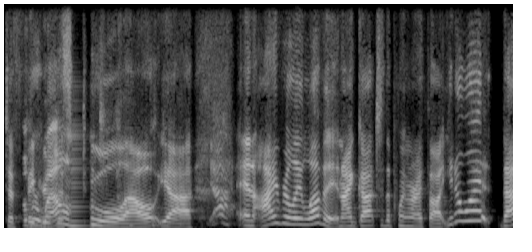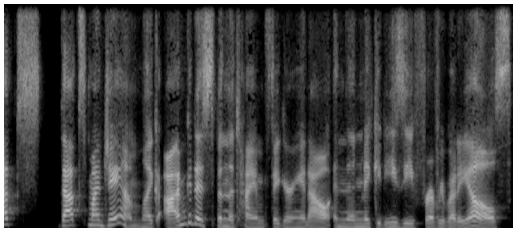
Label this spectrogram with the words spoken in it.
to figure this tool out. Yeah. yeah. And I really love it. And I got to the point where I thought, you know what? That's that's my jam. Like I'm going to spend the time figuring it out and then make it easy for everybody else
